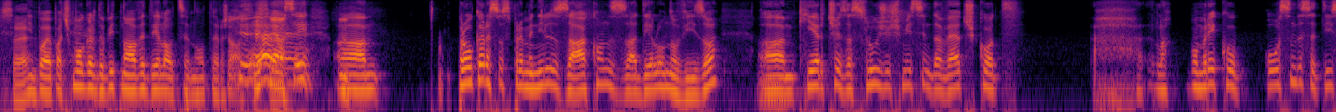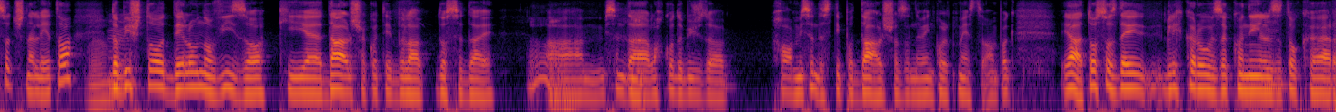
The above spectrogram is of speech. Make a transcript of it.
Vse? in bojo pač mogli dobiti nove delavce noter. Čas. Ja, ja, sej, um, pravkar so spremenili zakon za delovno vizo, um, kjer če zaslužiš, mislim, da več kot, lahko bom rekel, 80 tisoč na leto, ja. dobiš to delovno vizo, ki je daljša, kot je bila do sedaj. Um, mislim, da lahko dobiš za. Ha, mislim, da se ti podaljša za ne vem koliko mesecev. Ampak ja, to so zdaj glihkar uzakonili, zato ker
